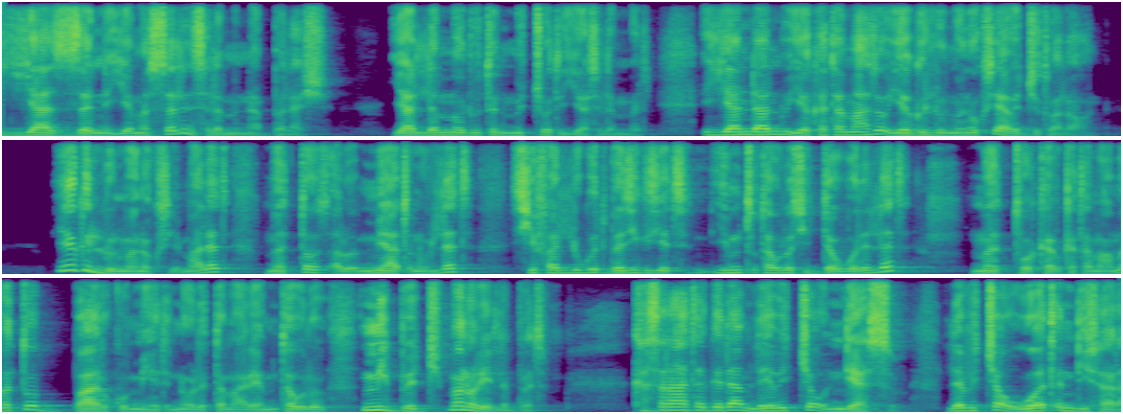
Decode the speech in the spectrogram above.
እያዘን እየመሰልን ስለምናበላሽ ያለመዱትን ምቾት እያስለመድ እያንዳንዱ የከተማ ሰው የግሉን መነኩሴ ያበጅቷል። አሁን የግሉን መነኩሴ ማለት መጥተው ጸሎት የሚያጥኑለት ሲፈልጉት በዚህ ጊዜ ይምጡ ተብሎ ሲደወልለት መጥቶ ከከተማ መጥቶ ባርኮ የሚሄድ ነው ወለተ ማርያም ተብሎ የሚበጅ መኖር የለበትም። ከስርዓተ ገዳም ለብቻው እንዲያስብ ለብቻው ወጥ እንዲሰራ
